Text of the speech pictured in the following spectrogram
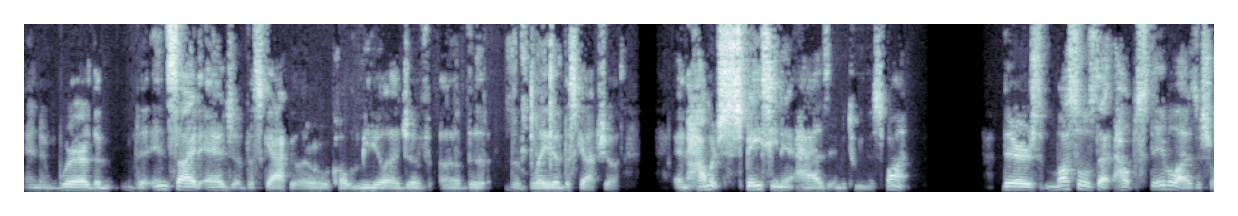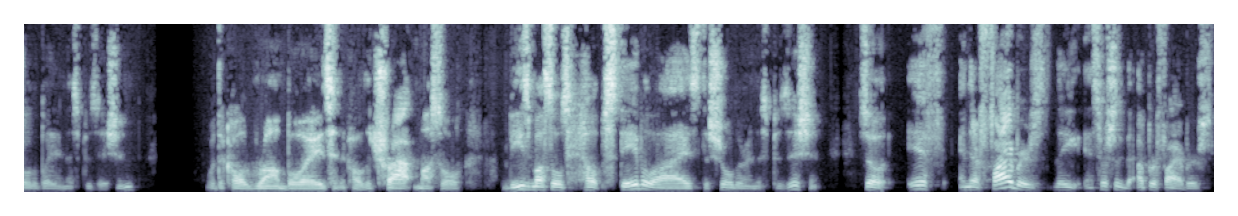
and where the, the inside edge of the scapula, we'll call the medial edge of, of the, the blade of the scapula, and how much spacing it has in between the spine. There's muscles that help stabilize the shoulder blade in this position, what they're called rhomboids, and they're called the trap muscle. These muscles help stabilize the shoulder in this position. So if and their fibers, they especially the upper fibers,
